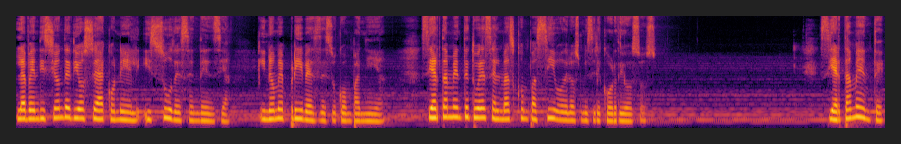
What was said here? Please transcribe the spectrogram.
la bendición de Dios sea con él y su descendencia, y no me prives de su compañía. Ciertamente tú eres el más compasivo de los misericordiosos. Ciertamente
